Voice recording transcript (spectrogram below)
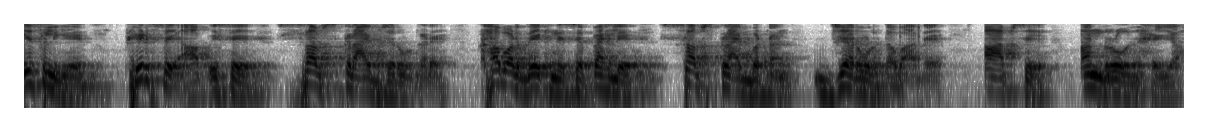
इसलिए फिर से आप इसे सब्सक्राइब ज़रूर करें। खबर देखने से पहले सब्सक्राइब बटन ज़रूर दबा दें। आपसे अनुरोध है यह।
